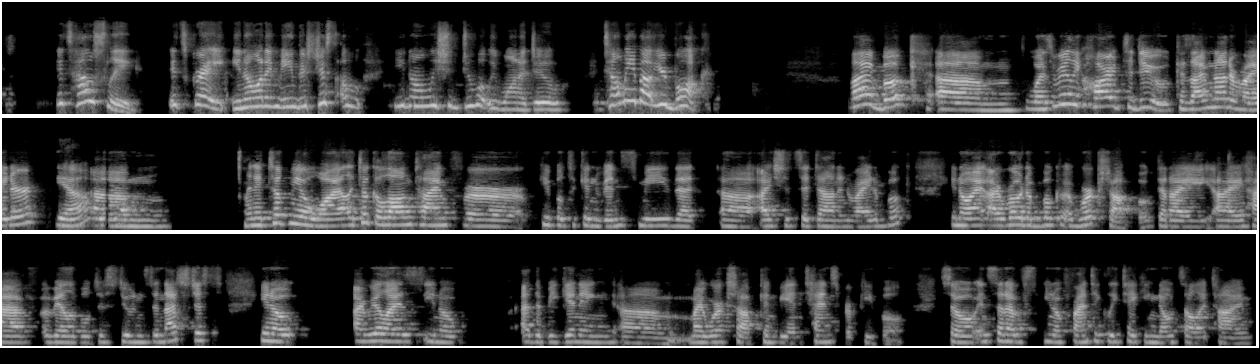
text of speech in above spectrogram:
It's house league. It's great. You know what i mean? There's just a you know we should do what we want to do. Tell me about your book. My book um, was really hard to do because I'm not a writer. yeah. Um, and it took me a while. It took a long time for people to convince me that uh, I should sit down and write a book. You know, I, I wrote a book, a workshop book that I I have available to students, and that's just, you know, I realize, you know, at the beginning, um, my workshop can be intense for people. So instead of you know frantically taking notes all the time,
